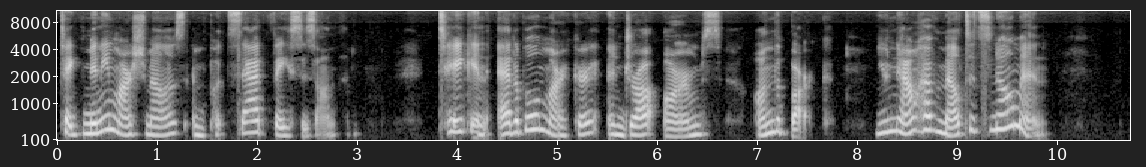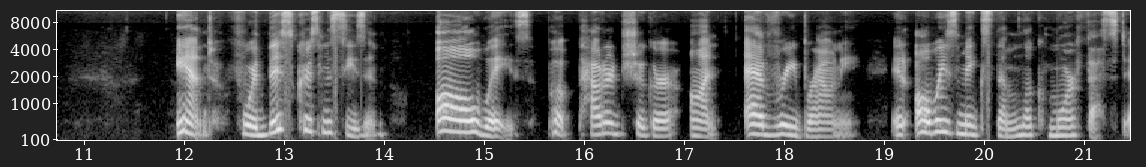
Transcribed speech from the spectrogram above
Take mini marshmallows and put sad faces on them. Take an edible marker and draw arms on the bark. You now have melted snowmen. And for this Christmas season, always put powdered sugar on every brownie. It always makes them look more festive.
